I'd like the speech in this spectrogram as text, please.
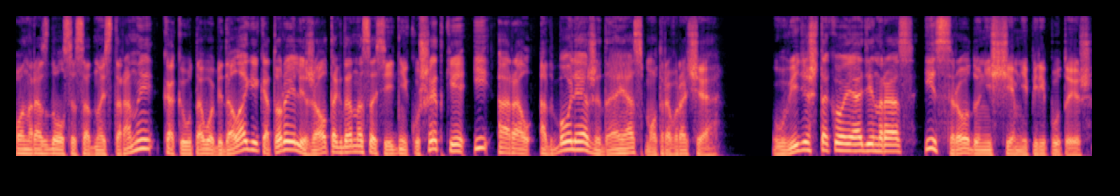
Он раздулся с одной стороны, как и у того бедолаги, который лежал тогда на соседней кушетке и орал от боли, ожидая осмотра врача. Увидишь такое один раз и сроду ни с чем не перепутаешь.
